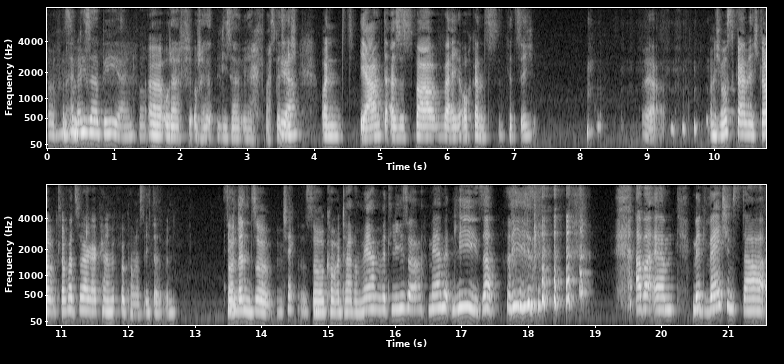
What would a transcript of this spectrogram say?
äh, von so Alex. Lisa B. einfach. Äh, oder, oder Lisa, was weiß Ja. ich. Und ja, also es war, war eigentlich auch ganz witzig. Ja. Und ich wusste gar nicht, ich glaube, ich glaub, hat sogar gar keiner mitbekommen, dass ich das bin. Sondern so, Check. so Kommentare mehr mit Lisa. Mehr mit Lisa. Lisa. Aber ähm, mit welchem Star,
